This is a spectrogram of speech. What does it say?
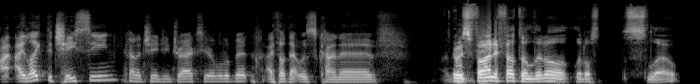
I, I like the chase scene, kind of changing tracks here a little bit. I thought that was kind of. I it was fun. It felt a little little slow,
